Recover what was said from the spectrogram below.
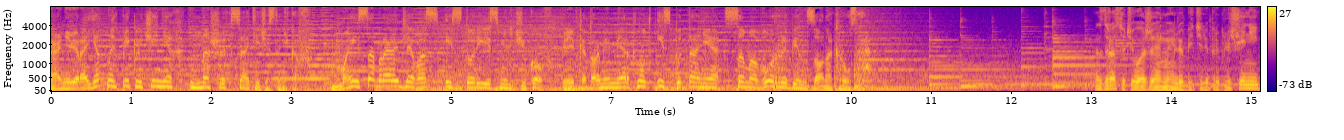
о невероятных приключениях наших соотечественников. Мы собрали для вас истории смельчаков, перед которыми меркнут испытания самого Робинзона Круза. Здравствуйте, уважаемые любители приключений.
